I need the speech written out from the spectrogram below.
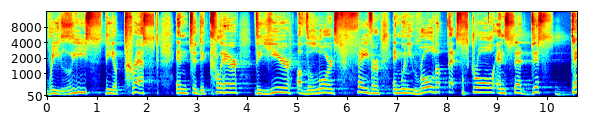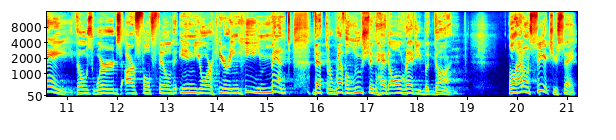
release the oppressed, and to declare the year of the Lord's favor. And when he rolled up that scroll and said, This day those words are fulfilled in your hearing, he meant that the revolution had already begun. Well, I don't see it, you say.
